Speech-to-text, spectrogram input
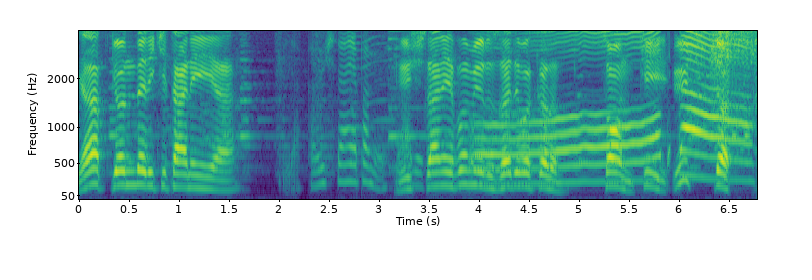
yap gönder iki taneyi ya. Bir dakika üç tane yapamıyoruz. Üç tane yapamıyoruz hadi bakalım. Son 2 3 Hoppa. 4.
